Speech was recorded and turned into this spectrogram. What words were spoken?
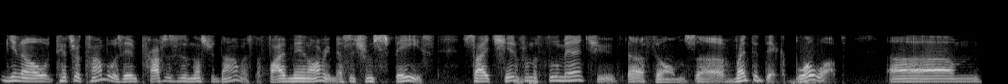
you know, Tetsuro Tamba was in Prophecies of Nostradamus, The Five Man Army, Message from Space, Tsai Chin from the Fu Manchu uh, films, uh, Rent a Dick, Blow Up. Um,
